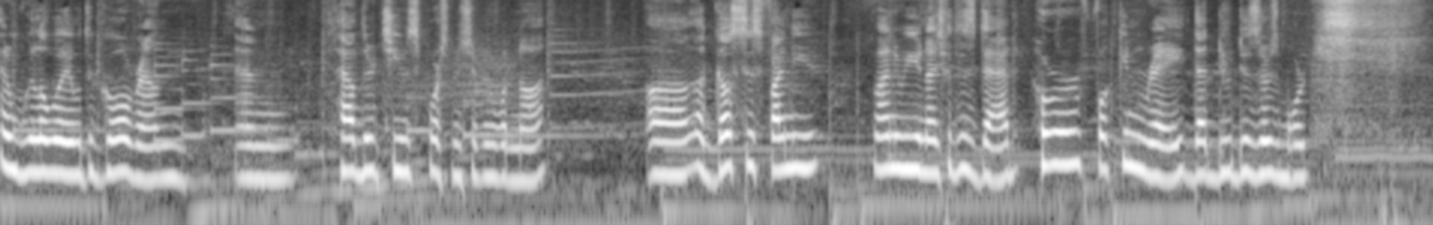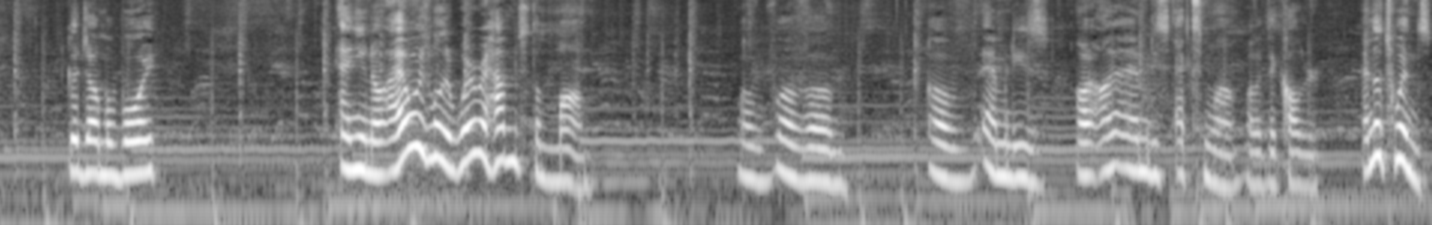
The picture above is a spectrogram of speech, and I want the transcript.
and Willow were able to go around and have their team sportsmanship and whatnot. Uh, Augustus finally finally reunites with his dad. Her fucking Ray, that dude deserves more. Good job, my boy. And you know, I always wondered whatever happened to the mom of of um, of Amity's or uh, Amity's ex mom, what they call her, and the twins.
